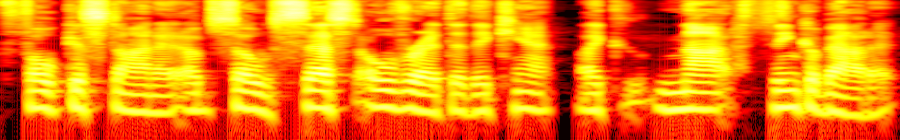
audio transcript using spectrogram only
focused on it, so obsessed over it that they can't like not think about it.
